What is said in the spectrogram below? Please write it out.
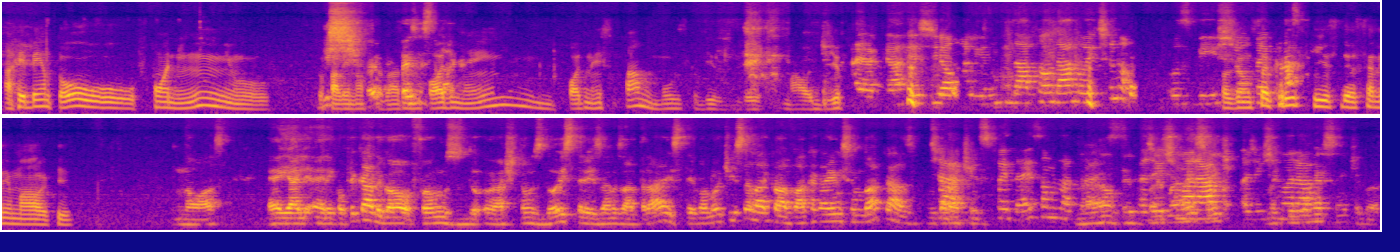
Arrebentou o foninho. Eu Ixi, falei, nossa, agora não pode nem, pode nem escutar a música bezerro, maldito. É, a região ali não dá pra andar à noite, não. Os bichos Fazer um vêm pra sacrifício desse animal aqui. Nossa. É, e ali, é complicado, igual foi uns, do- acho que uns dois, três anos atrás, teve uma notícia lá que uma vaca caiu em cima uma casa, Caratinga. isso foi 10 anos atrás. Não, teve- a foi gente mais morava, recente, a gente Mas teve morava. uma recente agora.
